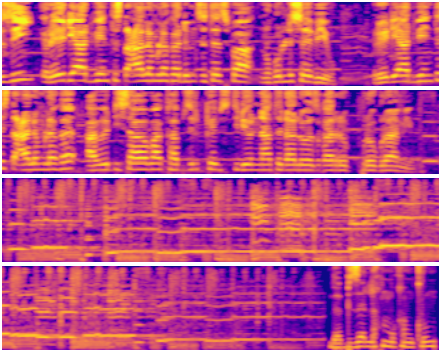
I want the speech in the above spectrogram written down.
እዙይ ሬድዮ ኣድቨንትስት ዓለምለኸ ድምፂ ተስፋ ንኹሉ ሰብ እዩ ሬድዮ ኣድቨንትስት ዓለምለኸ ኣብ ኣዲስ ኣበባ ካብ ዝርከብ እስትድዮ እናተዳለወ ዝቐርብ ፕሮግራም እዩ በብዘለኹም ምዃንኩም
